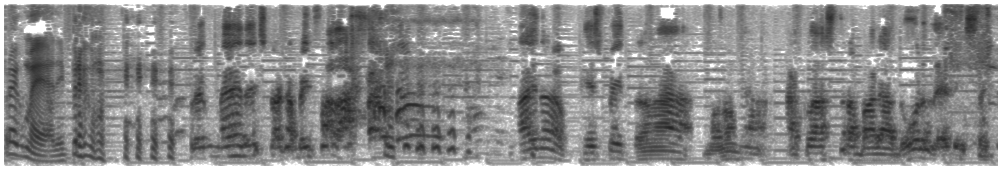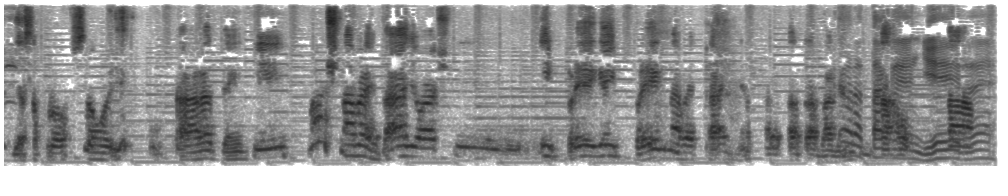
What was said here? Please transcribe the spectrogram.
Emprego merda, emprego merda. Emprego merda é isso que eu acabei de falar. Aí não, respeitando a, o nome? a, classe trabalhadora né, dessa, dessa profissão aí, o cara tem que. Mas na verdade eu acho que emprego é emprego, na verdade, né? O cara tá O trabalhando. cara tá tá ganhando dinheiro, tá- né?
